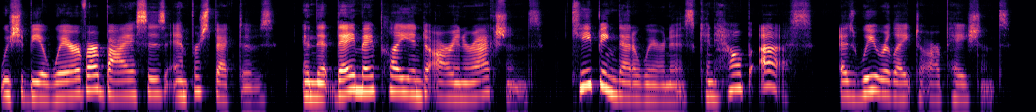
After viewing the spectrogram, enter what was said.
We should be aware of our biases and perspectives and that they may play into our interactions. Keeping that awareness can help us as we relate to our patients,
